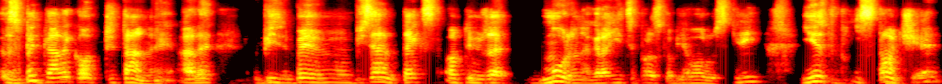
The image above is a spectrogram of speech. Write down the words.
zbyt daleko odczytany, ale pisałem tekst o tym, że mur na granicy polsko-białoruskiej jest w istocie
